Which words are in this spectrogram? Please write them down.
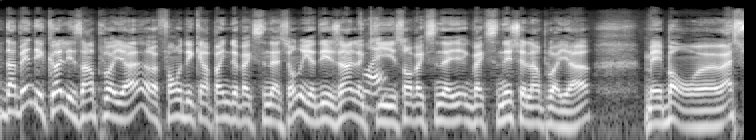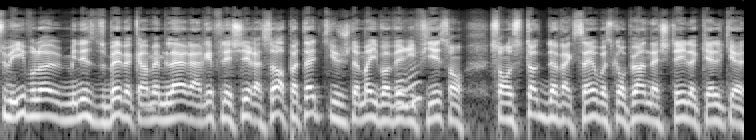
Dans bien des cas, les employeurs font des campagnes de vaccination. Il y a des gens là, qui sont vaccinés, vaccinés chez l'employeur. Mais bon, euh, à suivre. Là, le ministre Dubé avait quand même l'air à réfléchir à ça. Peut-être qu'il justement il va mhm. vérifier son, son stock de vaccins ou est-ce qu'on peut en acheter là, quelques, euh,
